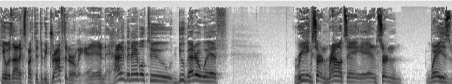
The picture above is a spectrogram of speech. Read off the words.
he was not expected to be drafted early. And had he been able to do better with reading certain routes and certain ways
